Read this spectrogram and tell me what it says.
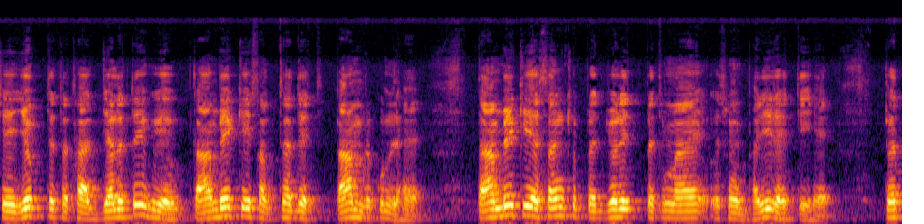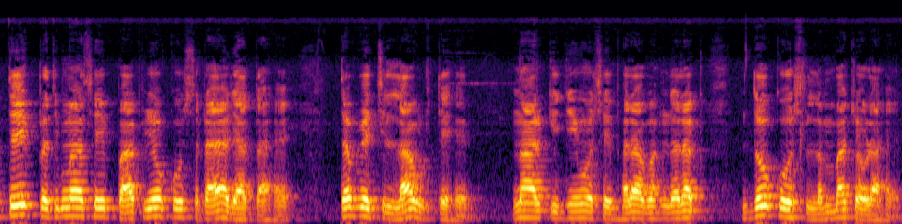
से युक्त तथा जलते हुए तांबे के सप्तदित ताम्र कुंड है। तांबे की असंख्य प्रज्वलित प्रतिमाएँ उसमें भरी रहती है। प्रत्येक प्रतिमा से पापियों को सटाया जाता है। तब वे चिल्ला उठते हैं। नार की जीवों से भरा वह नरक दो कोस लंबा चौड़ा है।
